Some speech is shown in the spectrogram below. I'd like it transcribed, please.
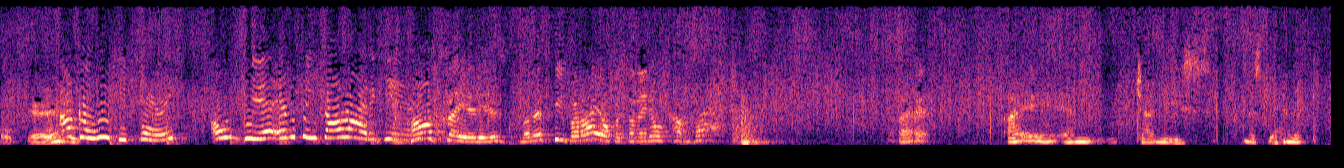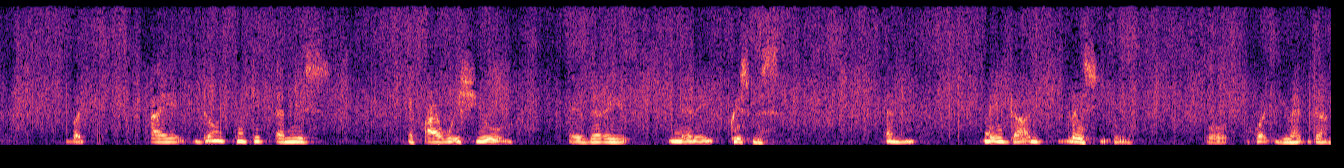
Okay. I'll go with you, Terry. Oh, dear, everything's all right again. I'll say it is, but let's keep an eye open so they don't come back. I, I am Chinese, Mr. Hennick, but I don't think it amiss if I wish you a very Merry Christmas. And may God bless you for what you have done.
